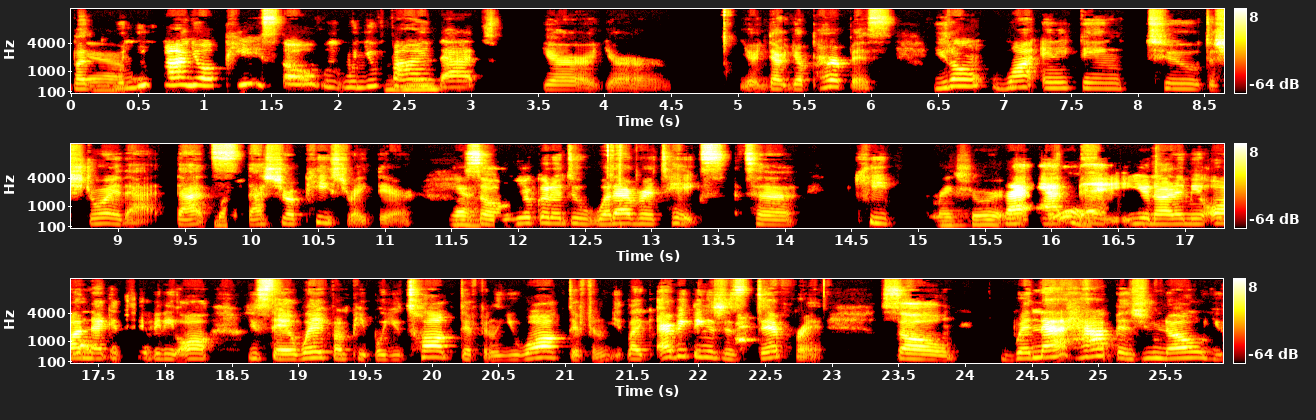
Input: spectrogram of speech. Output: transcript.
But Yeah. when you find your peace, though, when you Mhm. find that your your your your, purpose, you don't want anything to destroy that. Right. That's that's your peace right there. Yeah. So you're gonna do whatever it takes to keep Make sure. that at Yeah. bay. You know what I mean? All Yeah. negativity, all you stay away from people, you talk differently, you walk differently. Like everything is just different. So when that happens, you know, you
